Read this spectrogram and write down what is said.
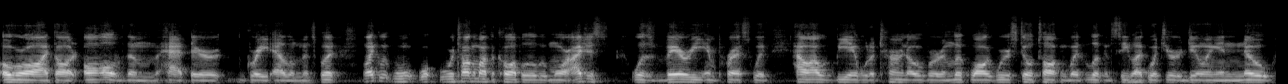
overall, I thought all of them had their great elements. But like we, we're talking about the co-op a little bit more. I just was very impressed with how I would be able to turn over and look while we are still talking, but look and see like what you're doing and no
